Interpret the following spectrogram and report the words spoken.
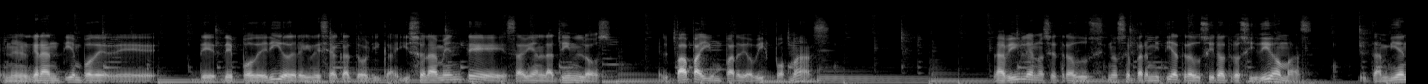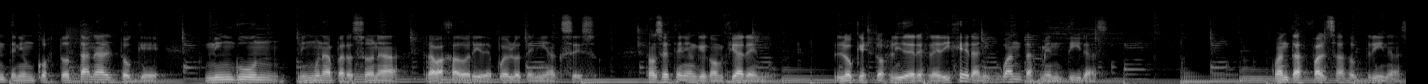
en el gran tiempo de, poderío de la Iglesia Católica y solamente sabían latín los, el Papa y un par de obispos más. La Biblia no se permitía traducir a otros idiomas y también tenía un costo tan alto que ningún, ninguna persona trabajadora y de pueblo tenía acceso. Entonces tenían que confiar en lo que estos líderes le dijeran y cuántas mentiras Cuántas falsas doctrinas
